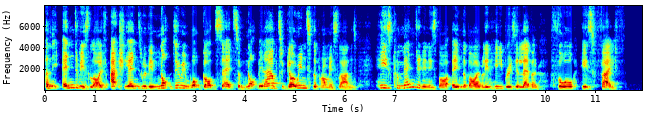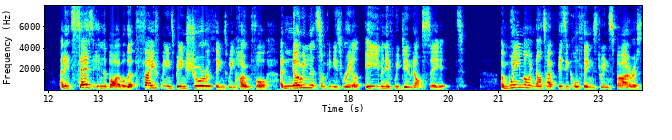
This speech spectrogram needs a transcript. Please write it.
and the end of his life actually ends with him not doing what God said, so not being able to go into the promised land. He's commended in his in the Bible in Hebrews 11 for his faith. And it says in the Bible that faith means being sure of things we hope for and knowing that something is real even if we do not see it. And we might not have physical things to inspire us,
